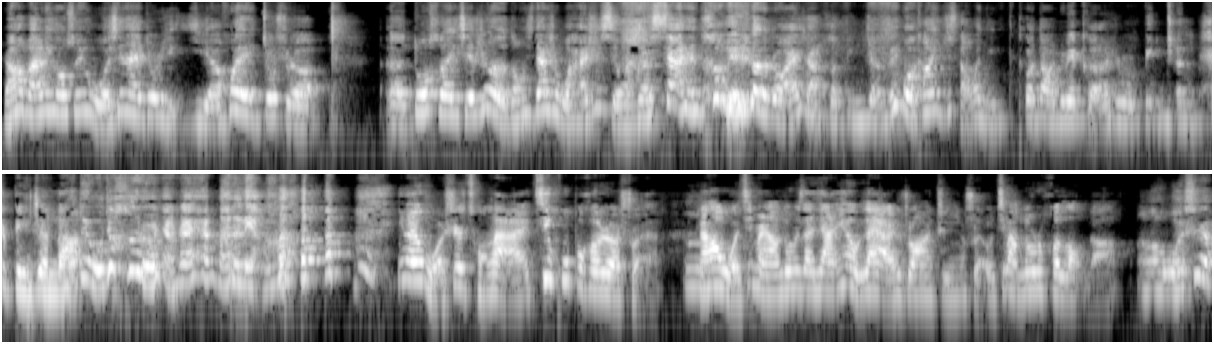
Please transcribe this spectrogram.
然后完了以后，所以我现在就是也会就是。呃，多喝一些热的东西，但是我还是喜欢，就是夏天特别热的时候，我还是喜欢喝冰镇。所以我刚一直想问你，给我倒这杯可乐是不是冰镇的？是冰镇的。对，我就喝的时候想出来还蛮凉的。因为我是从来几乎不喝热水，然后我基本上都是在家，因为我在家也是装了直饮水，我基本上都是喝冷的。呃，我是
